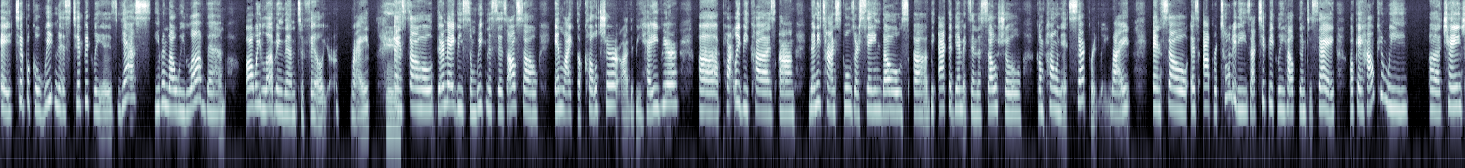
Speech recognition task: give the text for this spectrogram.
a typical weakness typically is yes, even though we love them, are we loving them to failure? Right. Mm. And so there may be some weaknesses also in like the culture or the behavior, uh, partly because um, many times schools are seeing those, uh, the academics and the social components separately, right? And so as opportunities, I typically help them to say, okay, how can we uh, change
